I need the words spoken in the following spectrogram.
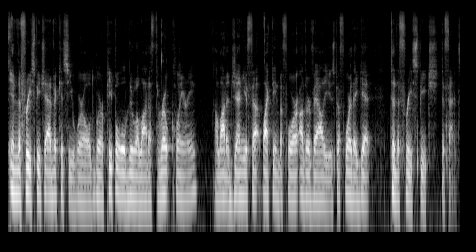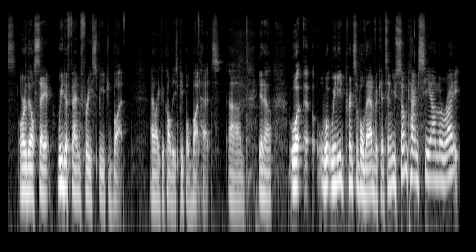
in the free speech advocacy world where people will do a lot of throat clearing, a lot of genuflecting before other values before they get to the free speech defense. Or they'll say, we defend free speech, but. I like to call these people butt heads. Um, you know, what, what we need principled advocates, and you sometimes see on the right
